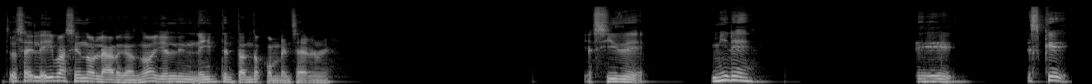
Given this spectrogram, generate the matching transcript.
Entonces ahí le iba haciendo largas, ¿no? Y él in- intentando convencerme. Y así de, mire, eh, es que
